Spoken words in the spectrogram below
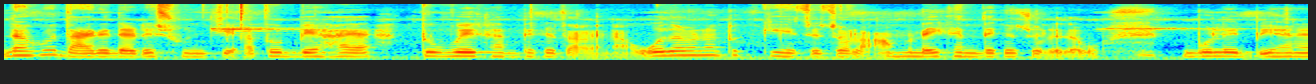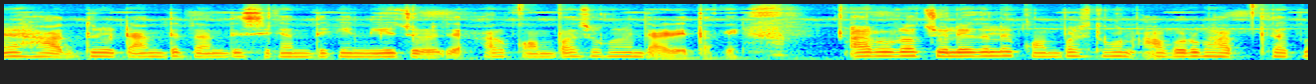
দেখো, দাঁড়িয়ে দাঁড়িয়ে শুনছি, এত বেহায়া, তবু এখান থেকে যাবে না। ও যাবে না তো কী হয়েছে? চলো, আমরা এখান থেকে চলে যাব। বলে বিহানের হাত ধরে টানতে টানতে সেখান থেকে নিয়ে চলে যায় আর কম্পাস ওখানে দাঁড়িয়ে থাকে। আর ওরা চলে গেলে কম্পাস তখন আবারও ভাবতে থাকে,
